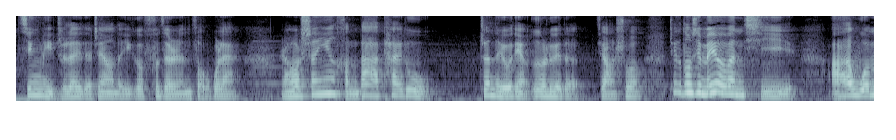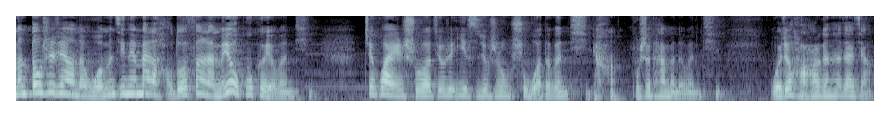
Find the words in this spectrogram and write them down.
经理之类的这样的一个负责人走过来，然后声音很大，态度真的有点恶劣的讲说：“这个东西没有问题啊，我们都是这样的，我们今天卖了好多份了，没有顾客有问题。”这话一说，就是意思就是是我的问题，不是他们的问题。我就好好跟他在讲，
